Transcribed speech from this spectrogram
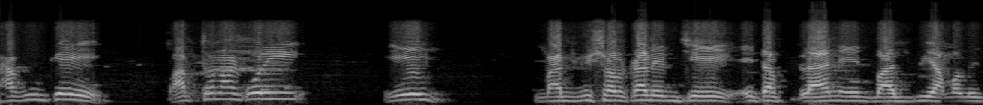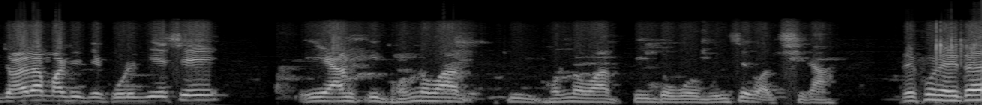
ঠাকুরকে প্রার্থনা করি, এই বাজপি সরকারের যে এটা প্ল্যানের বাজপি আমাদের জয়রাম মাটিতে করে দিয়েছে, এই আর কি ধন্যবাদ কি ধন্যবাদ কি দেবো বুঝতে পারছি না। দেখুন, এটা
